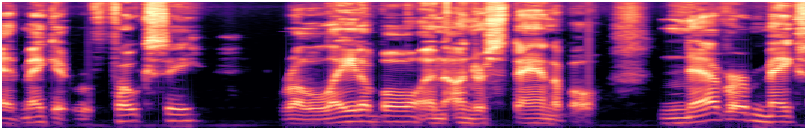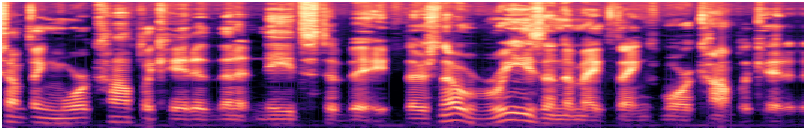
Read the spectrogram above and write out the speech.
and make it folksy, relatable, and understandable. Never make something more complicated than it needs to be. There's no reason to make things more complicated.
